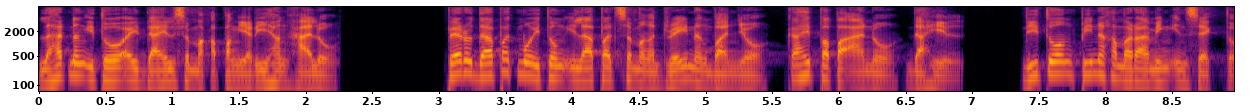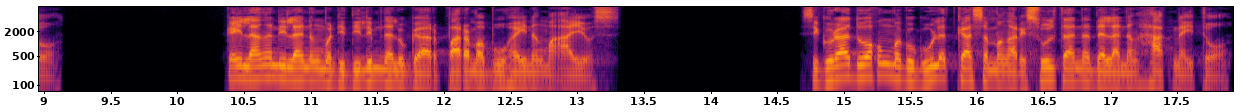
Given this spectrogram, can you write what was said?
Lahat ng ito ay dahil sa makapangyarihang halo. Pero dapat mo itong ilapat sa mga drain ng banyo kahit papaano dahil dito ang pinakamaraming insekto. Kailangan nila ng madidilim na lugar para mabuhay ng maayos. Sigurado akong magugulat ka sa mga resulta na dala ng hack na ito.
